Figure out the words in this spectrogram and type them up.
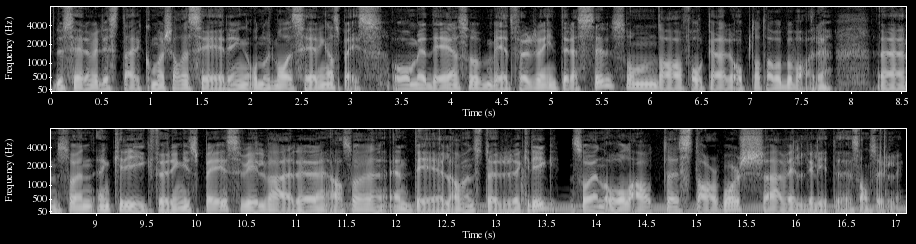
du ser en veldig sterk kommersialisering og normalisering av space. Og med det så medfører det interesser som da folk er opptatt av å bevare. Så en, en krigføring i space vil være altså en del av en større krig. Så en all out Star Wars er veldig lite sannsynlig.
